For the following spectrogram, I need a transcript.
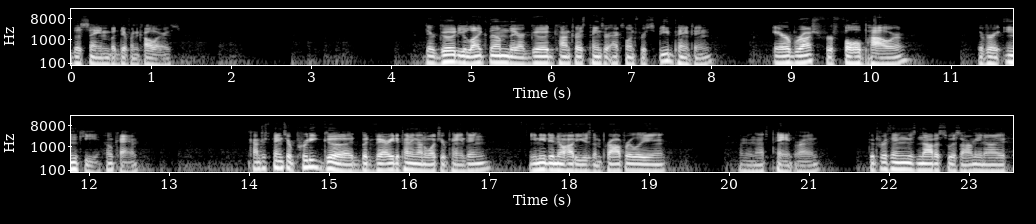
the same but different colors. They're good, you like them, they are good. Contrast paints are excellent for speed painting. Airbrush for full power. They're very inky. Okay. Contrast paints are pretty good, but vary depending on what you're painting. You need to know how to use them properly. I mean, that's paint, right? Good for things not a Swiss Army knife.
